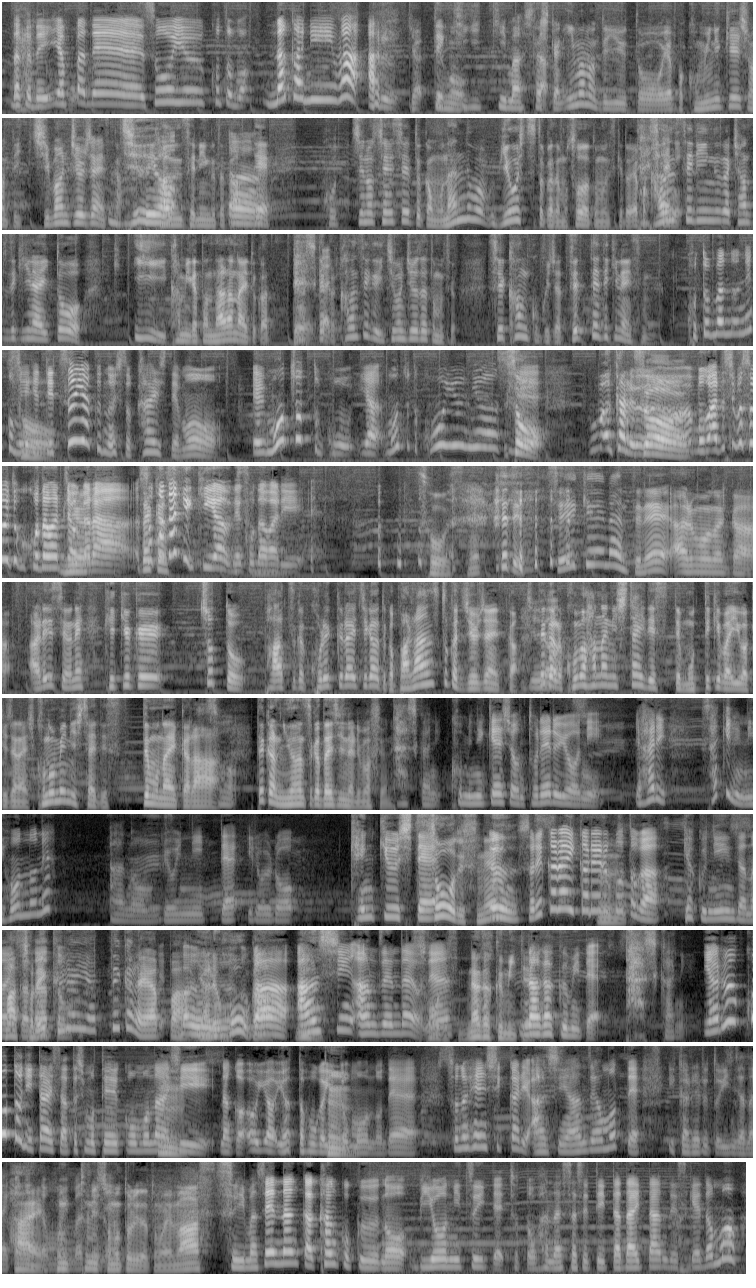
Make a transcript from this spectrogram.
なんかねやっぱねそういうことも中にはあるって聞きました。確かに今ので言うとやっぱコミュニケーションって一番重要じゃないですか。重要。カウンセリングとか、うん。でこっちの先生とかも何でも美容室とかでもそうだと思うんですけどやっぱカウンセリングがちゃんとできないといい髪型にならないとかってだからカウンセリングが一番重要だと思うんですよ。それ韓国じゃ絶対できないんですもん。言葉のねコミュニケーションでそ通訳の人返してもえもうちょっとこういやもうちょっとこういうニュアンスでそわかる？そう。僕私もそういうとここだわっちゃうからそこだけ気合うねこだわり。そうですね。だって整形なんてねあれもなんかあれですよね。結局ちょっとパーツがこれくらい違うとかバランスとか重要じゃないですか。だからこの鼻にしたいですって持っていけばいいわけじゃないしこの目にしたいですでもないからだからニュアンスが大事になりますよね。確かにコミュニケーション取れるようにやはり先に日本のねあの病院に行っていろいろ研究してそうですね、うん、それから行かれることが逆にいいんじゃないまあかなと。思う、それくらいやってからやっぱやる方が、うん安心安全だよそうでねすね。長く見て。長く見て確かに。やることに対して私も抵抗もないし、なんかあいややった方がいいと思うので、その辺しっかり安心安全を持って行かれるといいんじゃないかはないと思い本当ますね、にその通りだと思います。すいません。なんか韓国の美容についてちょっとお話しさせていただいたんですけれども、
